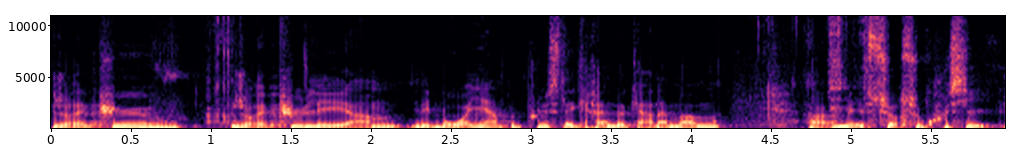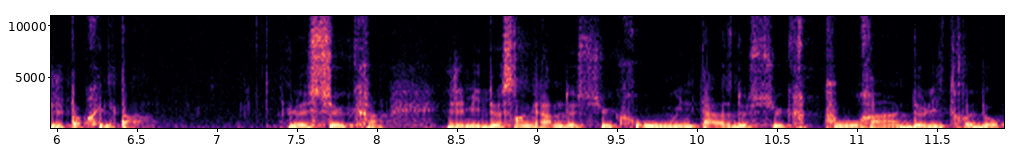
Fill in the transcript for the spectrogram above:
J'aurais pu, euh, les, broyer un peu plus, les graines de cardamome, euh, mais sur ce coup-ci, j'ai pas pris le temps. Le sucre, j'ai mis 200 g de sucre ou une tasse de sucre pour un 2 litres d'eau.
